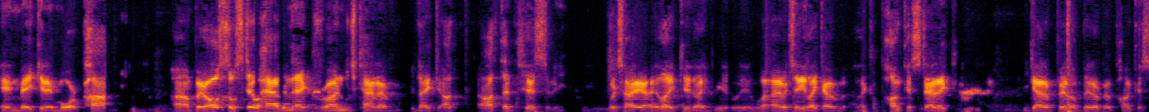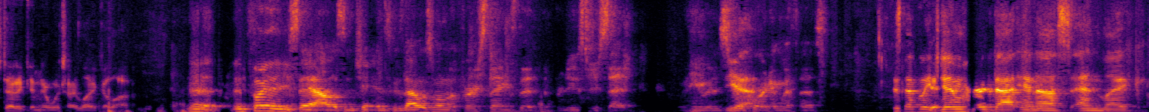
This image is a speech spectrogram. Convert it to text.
and making it more pop, uh, but also still having that grunge kind of like authenticity, which I, I like. It like I would say like a like a punk aesthetic. You got a bit a bit of a punk aesthetic in there, which I like a lot. Yeah, it's funny that you say Alice in Chains because that was one of the first things that the producer said when he was Yeah. recording with us. It's definitely Jim heard that in us and like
